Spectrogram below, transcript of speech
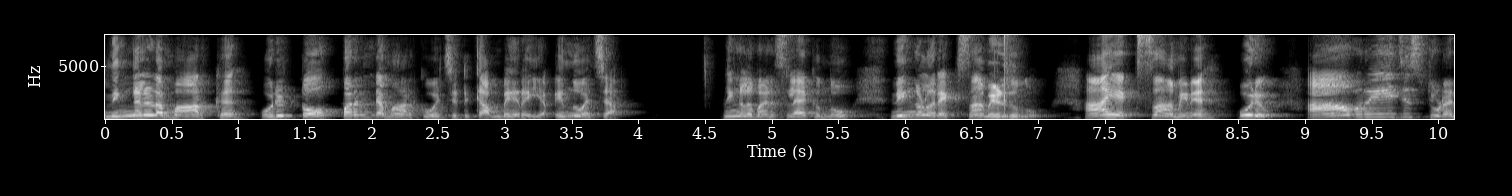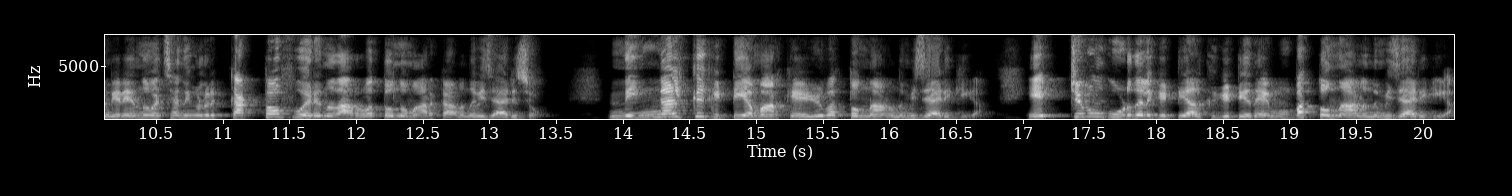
നിങ്ങളുടെ മാർക്ക് ഒരു ടോപ്പറിന്റെ മാർക്ക് വെച്ചിട്ട് കമ്പയർ ചെയ്യാം. എന്ന് വെച്ചാൽ നിങ്ങൾ മനസ്സിലാക്കുന്നു നിങ്ങൾ ഒരു എക്സാം എഴുതുന്നു. ആ എക്സാമിന് ഒരു ആവറേജ് സ്റ്റുഡന്റിന് എന്ന് വെച്ചാൽ നിങ്ങളൊരു കട്ട് ഓഫ് വരുന്നത് അറുപത്തൊന്ന് മാർക്കാണെന്ന് വിചാരിച്ചോ? നിങ്ങൾക്ക് കിട്ടിയ മാർക്ക് എഴുപത്തൊന്നാണെന്ന് വിചാരിക്കുക. ഏറ്റവും കൂടുതൽ കിട്ടിയ ആൾക്ക് കിട്ടിയത് എൺപത്തൊന്നാണെന്നും വിചാരിക്കുക.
